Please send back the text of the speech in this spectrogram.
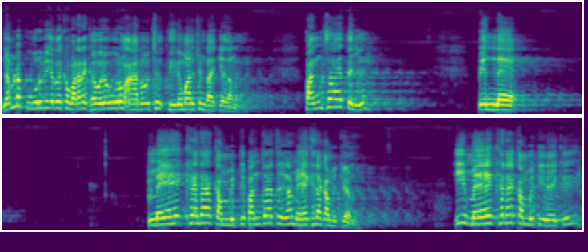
നമ്മുടെ പൂർവികരൊക്കെ വളരെ ഗൗരവപൂർവം ആലോചിച്ച് തീരുമാനിച്ചുണ്ടാക്കിയതാണ്. പഞ്ചായത്തിൽ പിന്നെ മേഖലാ കമ്മിറ്റി പഞ്ചായത്ത് മേഖലാ കമ്മിറ്റിയാണ്. ഈ മേഖലാ കമ്മിറ്റിയിലേക്ക്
